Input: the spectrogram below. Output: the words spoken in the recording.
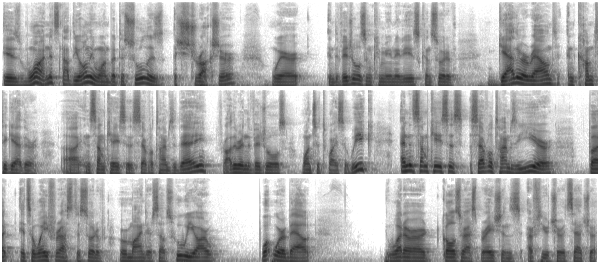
is one, it's not the only one, but the shul is a structure where individuals and communities can sort of gather around and come together uh, in some cases several times a day, for other individuals once or twice a week, and in some cases several times a year. But it's a way for us to sort of remind ourselves who we are, what we're about, what are our goals or aspirations, our future, etc.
